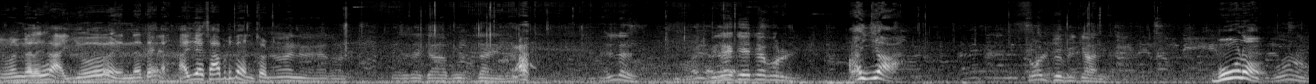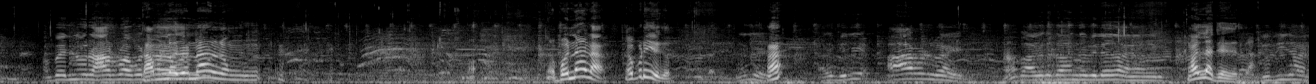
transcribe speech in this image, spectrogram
இவங்களுக்கு ஐயோ என்னத? ஐயா சாப்பிட்டு பாருங்க சொல்லு. பொருள். ஐயா. தோல் துப்பிக்காங்க. மூணு போகணும் அப்போ இன்னொரு ஆறு ரூபா தமிழில் சொன்னால் பொண்ணாண்ணா எப்படி இருக்கு. ஆ? அது விலை ஆறு ரூபாய் அப்போ அதுக்கு தகுந்த விலை தான் நல்லா செய்திருக்கா துதி தான்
